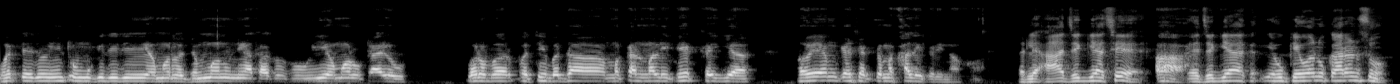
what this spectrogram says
વચ્ચે જો ઈંટું મૂકી દીધી અમારું જમવાનું ત્યાં થતું હતું એ અમારું ટાળ્યું. બરોબર? પછી બધા મકાન માલિક એક થઈ ગયા. હવે એમ કે છે કે તમે ખાલી કરી નાખો. એટલે આ જગ્યા છે? હા. એ જગ્યા એવું કહેવાનું કારણ શું?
